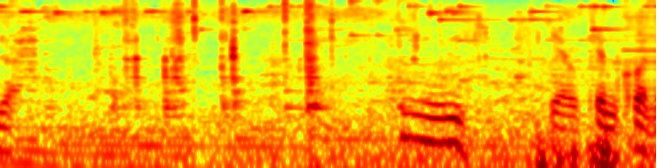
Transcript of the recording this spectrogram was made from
เดี๋ยวอืมเจียวเข้มข้น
